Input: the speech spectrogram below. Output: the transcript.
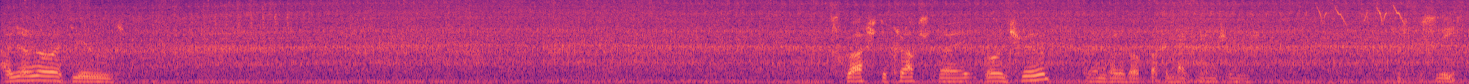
I don't know if you squash the crops by going through them. I'm going to go fucking back down through just to see.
